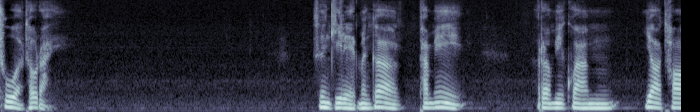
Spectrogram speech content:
ชั่วเท่าไหร่ ซึ่งกิเลสมันก็ทำให้เรามีความย่อท้อ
